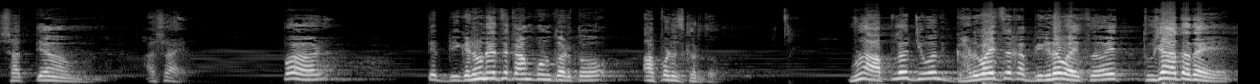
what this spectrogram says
सत्यम असं आहे पण ते बिघडवण्याचं काम कोण करतो? आपणच करतो. म्हणून आपलं जीवन घडवायचं का बिघडवायचं हे तुझ्या हातात आहे.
